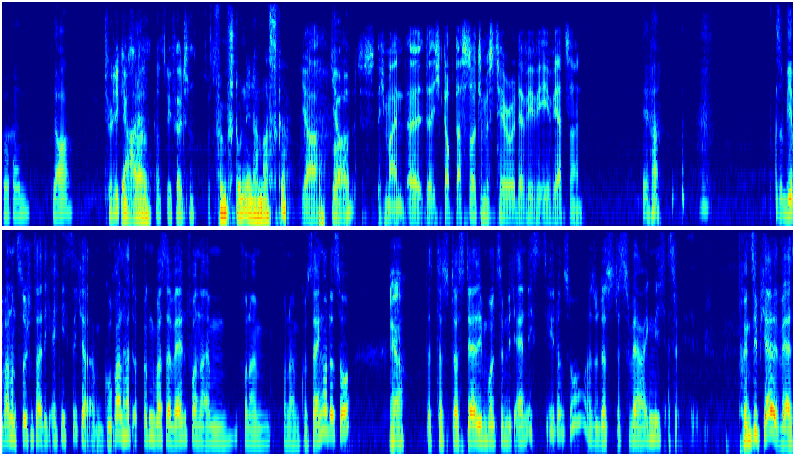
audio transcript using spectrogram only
warum? Klar. Natürlich Ja, gibt's ja, dann- kannst du die fälschen. Fünf Stunden in der Maske? Ja, Ja, das, ich meine, äh, ich glaube, das sollte Mysterio der WWE wert sein. Ja. Also wir waren uns zwischenzeitlich echt nicht sicher. Gural hat irgendwas erwähnt von einem, von einem, von einem Cousin oder so, Ja. dass, dass, dass der ihm wohl ziemlich ähnlich sieht und so. Also das, das wäre eigentlich, also prinzipiell wäre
